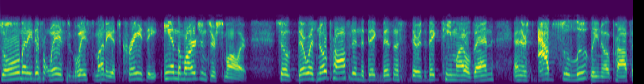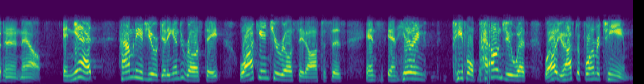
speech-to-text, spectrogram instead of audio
so many different ways to waste money. It's crazy, and the margins are smaller. So there was no profit in the big business or the big team model then, and there's absolutely no profit in it now. And yet, how many of you are getting into real estate, walking into your real estate offices, and and hearing people pound you with, well, you have to form a team.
